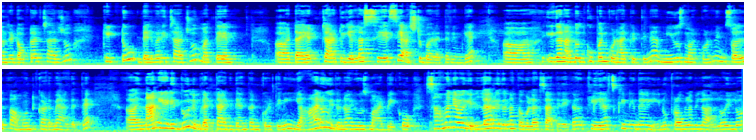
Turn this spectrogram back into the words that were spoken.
ಅಂದರೆ doctor charge kit delivery charge ಮತ್ತೆ ಡಯಟ್ ಚಾರ್ಟು ಎಲ್ಲ ಸೇರಿಸಿ ಅಷ್ಟು ಬರುತ್ತೆ ನಿಮಗೆ. ಈಗ ನಂದೊಂದು ಕೂಪನ್ ಕೂಡ ಹಾಕಿರ್ತೀನಿ. ಅದನ್ನ ಯೂಸ್ ಮಾಡಿಕೊಂಡ್ರೆ ನಿಮ್ಗೆ ಸ್ವಲ್ಪ ಅಮೌಂಟ್ ಕಡಿಮೆ ಆಗುತ್ತೆ. ನಾನು ಹೇಳಿದ್ದು ನಿಮ್ಗೆ ಅರ್ಥ ಆಗಿದೆ ಅಂತ ಅನ್ಕೊಳ್ತೀನಿ. ಯಾರು ಇದನ್ನ ಯೂಸ್ ಮಾಡಬೇಕು? ಸಾಮಾನ್ಯವಾಗಿ ಎಲ್ಲರೂ ಇದನ್ನ ತಗೊಳಕ್ ಸಾಧ್ಯ ಈಗ ಕ್ಲಿಯರ್ ಸ್ಕಿನ್ ಇದೆ, ಏನೂ ಪ್ರಾಬ್ಲಮ್ ಇಲ್ಲ, ಅಲ್ಲೋ ಇಲ್ಲೋ,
